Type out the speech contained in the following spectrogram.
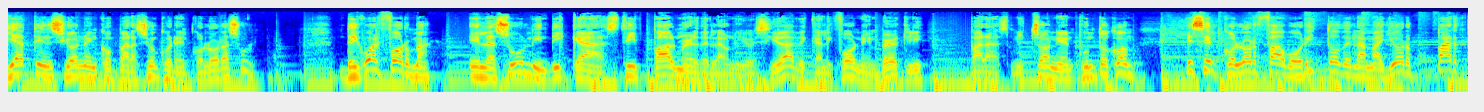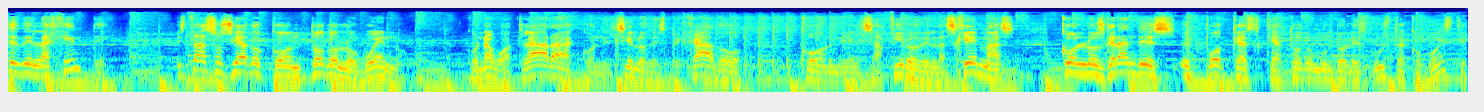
y atención en comparación con el color azul. De igual forma, el azul, indica Steve Palmer de la Universidad de California en Berkeley para Smithsonian.com, es el color favorito de la mayor parte de la gente. Está asociado con todo lo bueno, con agua clara, con el cielo despejado, con el zafiro de las gemas, con los grandes eh, podcasts que a todo mundo les gusta como este.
